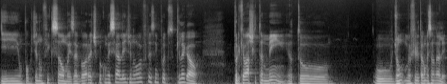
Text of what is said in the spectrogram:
e um pouco de não ficção, mas agora tipo eu comecei a ler de novo e falei assim, putz, que legal, porque eu acho que também eu tô o John, meu filho está começando a ler.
